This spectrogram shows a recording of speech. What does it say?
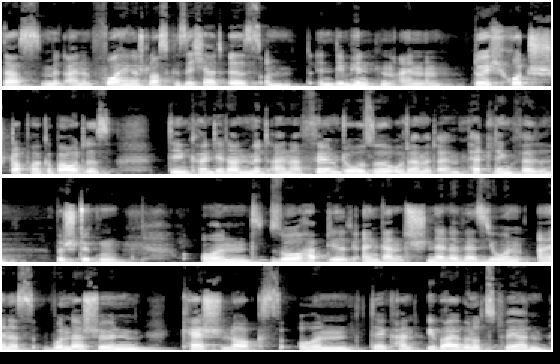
das mit einem Vorhängeschloss gesichert ist und in dem hinten ein Durchrutschstopper gebaut ist. Den könnt ihr dann mit einer Filmdose oder mit einem Paddling bestücken. Und so habt ihr eine ganz schnelle Version eines wunderschönen Cache-Logs und der kann überall benutzt werden.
